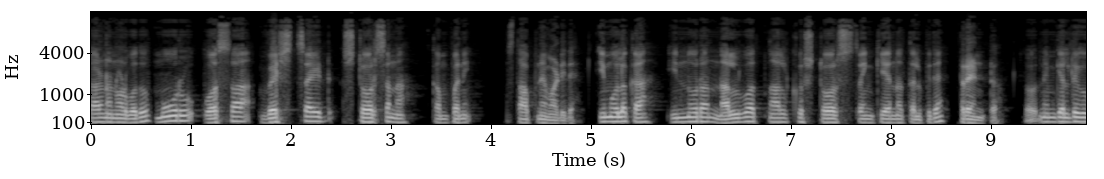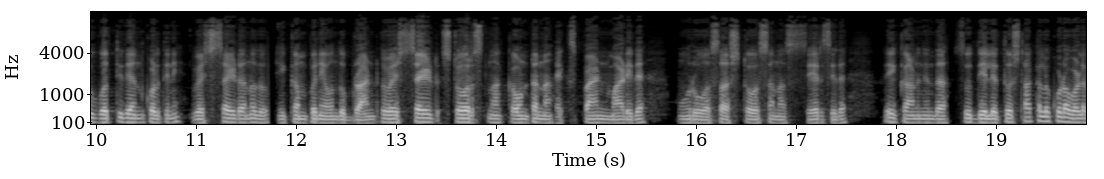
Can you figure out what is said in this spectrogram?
ಕಾರಣ ನೋಡಬಹುದು ಮೂರು ಹೊಸ ವೆಸ್ಟ್ ಸೈಡ್ ಸ್ಟೋರ್ಸ್ ಅನ್ನ ಕಂಪನಿ ಸ್ಥಾಪನೆ ಮಾಡಿದೆ. ಈ ಮೂಲಕ ಇನ್ನೂರ ನಲ್ವತ್ನಾಲ್ಕು ಸ್ಟೋರ್ಸ್ ಸಂಖ್ಯೆಯನ್ನ ತಲುಪಿದೆ ಟ್ರೆಂಟ್ ನಿಮ್ಗೆಲ್ರಿಗೂ ಗೊತ್ತಿದೆ ಅನ್ಕೊಳ್ತೀನಿ. ವೆಸ್ಟ್ ಸೈಡ್ ಅನ್ನೋದು ಈ ಕಂಪನಿಯ ಒಂದು ಬ್ರಾಂಡ್ ವೆಸ್ಟ್ ಸೈಡ್ ಸ್ಟೋರ್ಸ್ನ ಕೌಂಟ್ ಅನ್ನ ಎಕ್ಸ್ಪ್ಯಾಂಡ್ ಮಾಡಿದೆ. ಮೂರು ಹೊಸ ಸ್ಟೋರ್ಸ್ ಅನ್ನ ಸೇರಿಸಿದೆ. ಈ ಕಾರಣದಿಂದ ಸುದ್ದಿಯಲ್ಲಿತ್ತು ಸ್ಟಾಕ್ ಅಲ್ಲೂ ಕೂಡ ಒಳ್ಳೆ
